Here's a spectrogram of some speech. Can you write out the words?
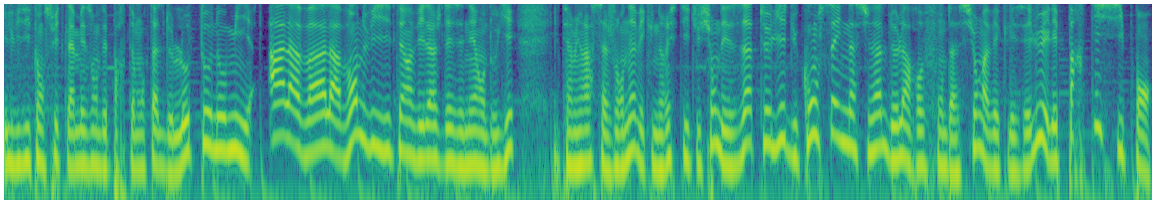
il visite ensuite la maison départementale de l'autonomie à Laval avant de visiter un village des aînés en Douillet. Il terminera sa journée avec une restitution des ateliers du Conseil national de la refondation avec les élus et les participants.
